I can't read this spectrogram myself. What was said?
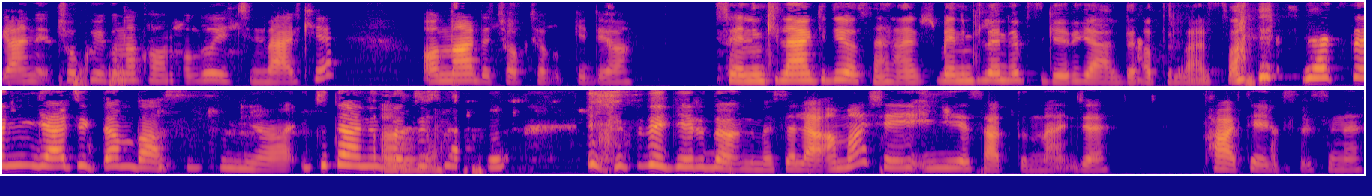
yani çok uyguna konulduğu için belki onlar da çok çabuk gidiyor. Seninkiler gidiyor Seher. Benimkilerin hepsi geri geldi hatırlarsan. Ya senin gerçekten bahtsızsın ya. İki tane satış yaptın. İkisi de geri döndü mesela ama şeyi iyiye sattın bence. Parti elbisesini.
